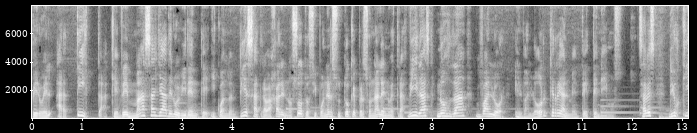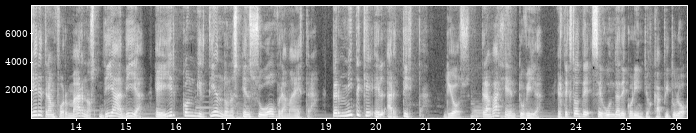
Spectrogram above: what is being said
pero el artista que ve más allá de lo evidente y cuando empieza a trabajar en nosotros y poner su toque personal en nuestras vidas, nos da valor, el valor que realmente tenemos. ¿Sabes? Dios quiere transformarnos día a día e ir convirtiéndonos en su obra maestra. Permite que el artista, Dios trabaje en tu vida. El texto de 2 de Corintios capítulo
